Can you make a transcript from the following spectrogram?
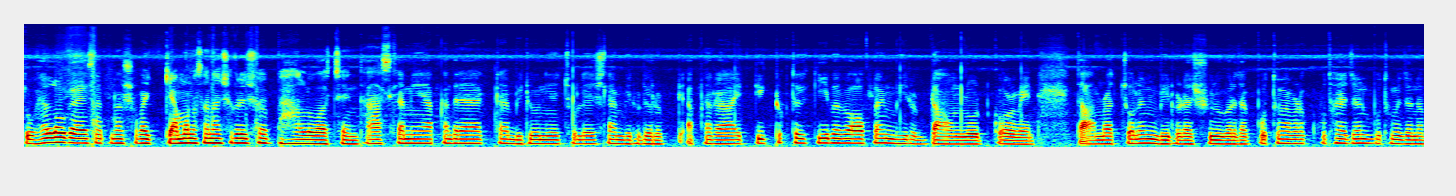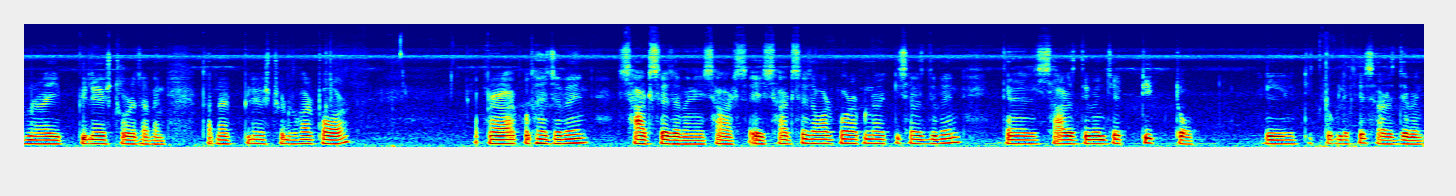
তো হ্যালো গাইস আপনারা সবাই কেমন আছেন? আশা করি সবাই ভালো আছেন। তা আজকে আমি আপনাদের একটা ভিডিও নিয়ে চলে এসলাম। ভিডিওটি হলো আপনারা এই টিকটক থেকে কীভাবে অফলাইন ভিডিও ডাউনলোড করবেন? তা আমরা চলেন ভিডিওটা শুরু করা যাক। প্রথমে আপনারা কোথায় যাবেন? প্রথমে যান আপনারা এই প্লে স্টোরে যাবেন। তা আপনার প্লে স্টোর ঢোকার পর আপনারা কোথায় যাবেন? সার্চে যাবেন এই সার্চ এই সার্চে যাওয়ার পর আপনারা কী সার্চ দেবেন? এখানে সার্চ দেবেন যে টিকটক টিকটক লিখে সার্চ দেবেন।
